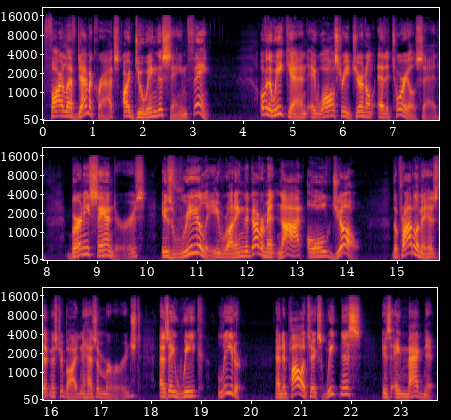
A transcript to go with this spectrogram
far left Democrats are doing the same thing. Over the weekend, a Wall Street Journal editorial said Bernie Sanders is really running the government, not old Joe. The problem is that Mr. Biden has emerged as a weak leader. And in politics, weakness is a magnet.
